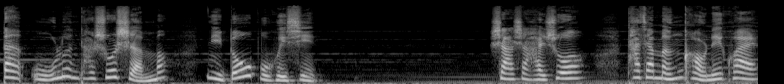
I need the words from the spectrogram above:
但无论他说什么，你都不会信。莎莎还说，他家门口那块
